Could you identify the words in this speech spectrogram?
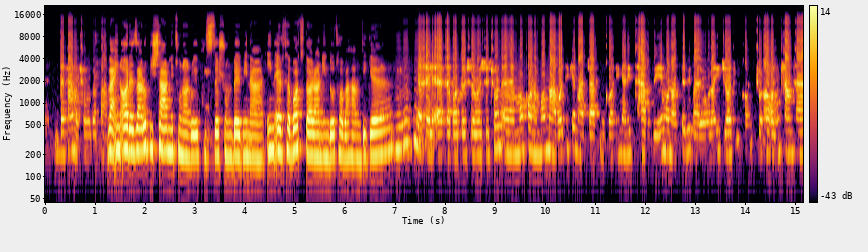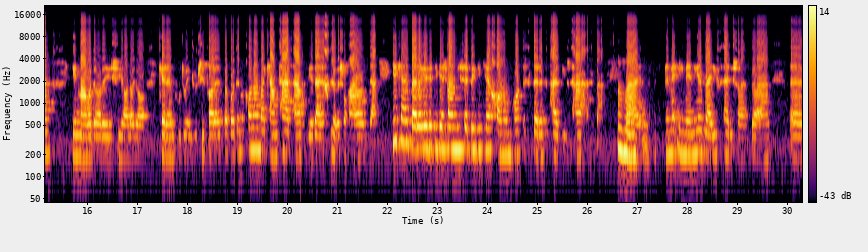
و این آرزه رو بیشتر می‌تونن روی پوستشون ببینن. این ارتباط دارن این دوتا به هم دیگه؟ می‌تونه خیلی ارتباط داشته باشه چون ما خانم ها موادی که مصرف می‌کنیم یعنی تغذیه مناسبی برای اونا ایجاد می‌کنیم. چون آقایون کمتر این مواد آرایشی حالا یا کرم پودر اینجور چیزها رو استفاده می‌کنن و کمتر تغذیه در اختیارشون قرار میدن. یکی از دلایل دیگه هم میشه بگی که خانم ها استرس پذیرتر هستن و ایمنی ضعیفتری شاید دارن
